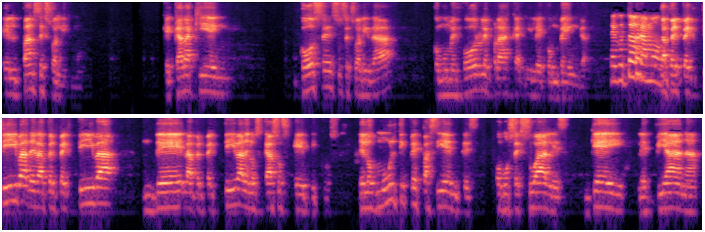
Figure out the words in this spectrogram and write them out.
el pansexualismo. Que cada quien goce su sexualidad como mejor le plazca y le convenga. ¿Te gustó, Ramón? La perspectiva, de la perspectiva de la perspectiva de los casos éticos, de los múltiples pacientes homosexuales, gay, lesbiana,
